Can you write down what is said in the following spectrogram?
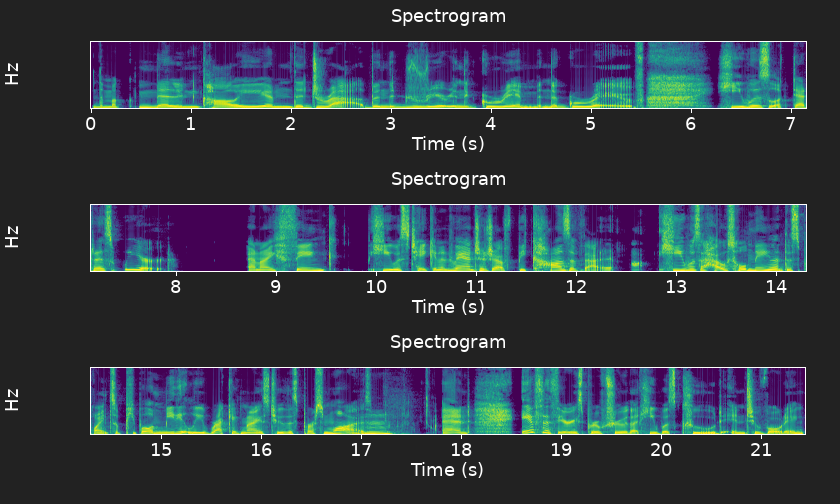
the me- melancholy and the drab and the dreary and the grim and the grave he was looked at as weird. And i think he was taken advantage of because of that he was a household name at this point so people immediately recognized who this person was hmm. and if the theories prove true that he was cooed into voting,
